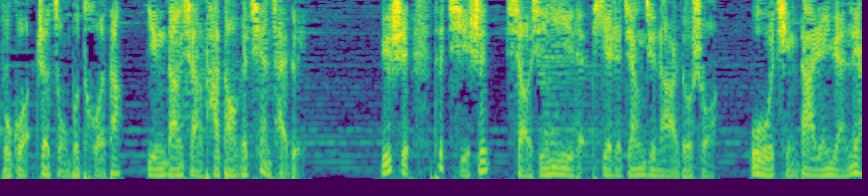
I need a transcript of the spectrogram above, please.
不过这总不妥当，应当向他道个歉才对。于是他起身，小心翼翼地贴着将军的耳朵说：“务请大人原谅，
